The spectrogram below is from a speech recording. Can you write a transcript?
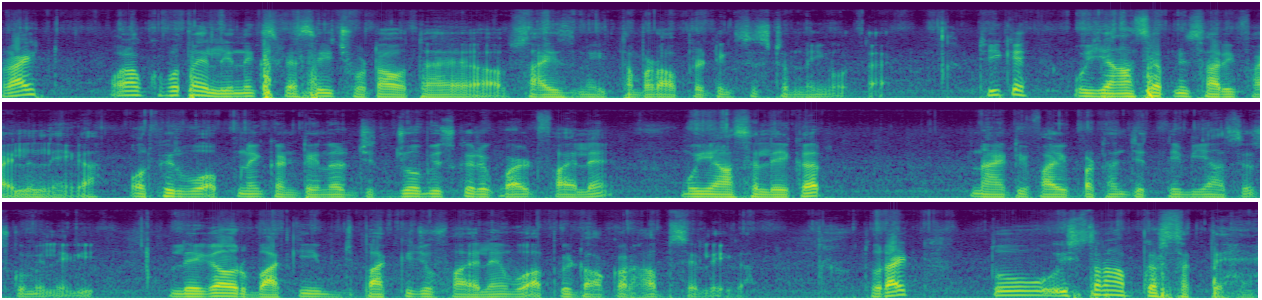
राइट और आपको पता है लिनक्स वैसे ही छोटा होता है साइज़ में इतना बड़ा ऑपरेटिंग सिस्टम नहीं होता है, ठीक है? वो यहाँ से अपनी सारी फाइलें लेगा और फिर वो अपने कंटेनर जो भी उसके रिक्वायर्ड फाइलें वो यहाँ से लेकर 95 परसेंट जितनी भी यहाँ से उसको मिलेगी, लेगा और बाकी बाकी जो फ़ाइल हैं, वो आपके डॉकर हब से लेगा तो राइट तो इस तरह आप कर सकते हैं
